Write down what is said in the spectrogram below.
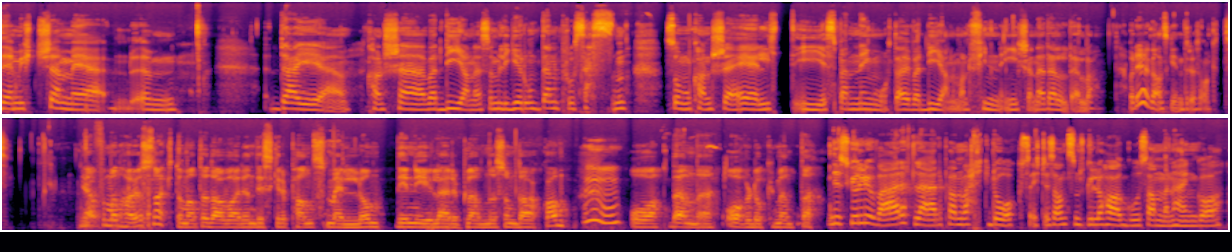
det er mye med em, de eh, kanskje verdiene som ligger rundt den prosessen, som kanskje er litt i spenning mot de verdiene man finner i generell del. Da. Og det er ganske interessant. Ja, for man har jo snakket om at det da var en diskrepans mellom de nye læreplanene som da kom, og denne overdokumentet. Det skulle jo være et læreplanverk da også, ikke sant? som skulle ha god sammenheng og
